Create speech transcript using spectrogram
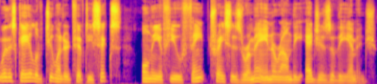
With a scale of 256, only a few faint traces remain around the edges of the image.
